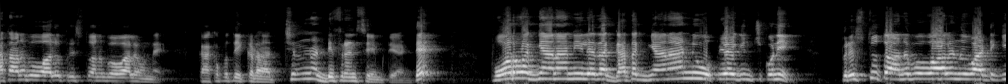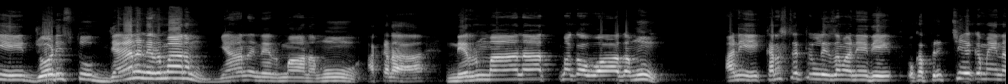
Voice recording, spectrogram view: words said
గత అనుభవాలు ప్రస్తుత అనుభవాలే ఉన్నాయి. కాకపోతే ఇక్కడ చిన్న డిఫరెన్స్ ఏమిటి అంటే పూర్వ జ్ఞానాన్ని లేదా గత జ్ఞానాన్ని ఉపయోగించుకొని ప్రస్తుత అనుభవాలను వాటికి జోడిస్తూ జ్ఞాన నిర్మాణం జ్ఞాన నిర్మాణము అక్కడ నిర్మాణాత్మక వాదము అని కన్స్ట్రక్టరలిజం అనేది ఒక ప్రత్యేకమైన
